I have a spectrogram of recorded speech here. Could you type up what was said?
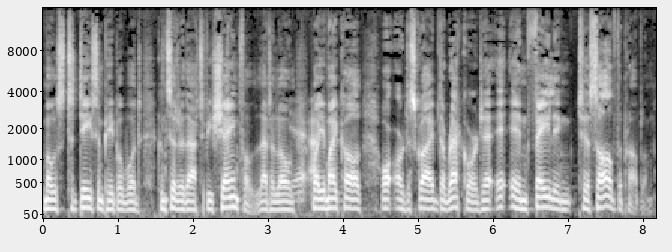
most decent people would consider that to be shameful. Let alone yeah, what you might call or, or describe the record uh, in failing to solve the problem.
